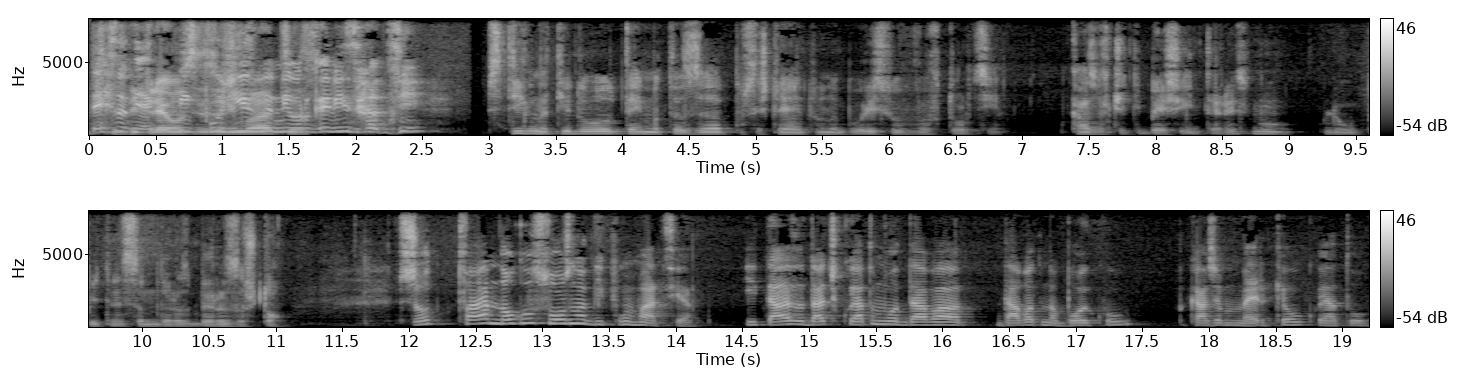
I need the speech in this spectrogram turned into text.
Те са някакви пожизнени с... организации. Стигнати до темата за посещението на Борисов в Турция. Казваш, че ти беше интересно. Любопитен съм да разбера защо. Защото това е много сложна дипломация. И тази задача, която му дава, дават на Бойко, да кажем Меркел, която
